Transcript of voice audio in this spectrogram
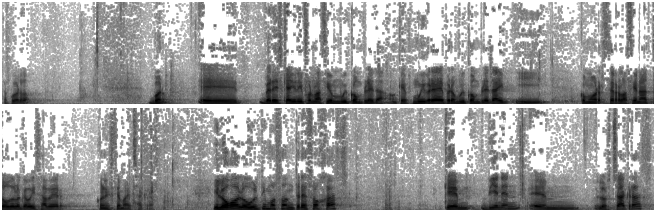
¿De acuerdo? Bueno, eh, veréis que hay una información muy completa, aunque es muy breve, pero muy completa y, cómo se relaciona todo lo que vais a ver con el sistema de chakras. Y luego lo último son tres hojas que vienen em, los chakras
